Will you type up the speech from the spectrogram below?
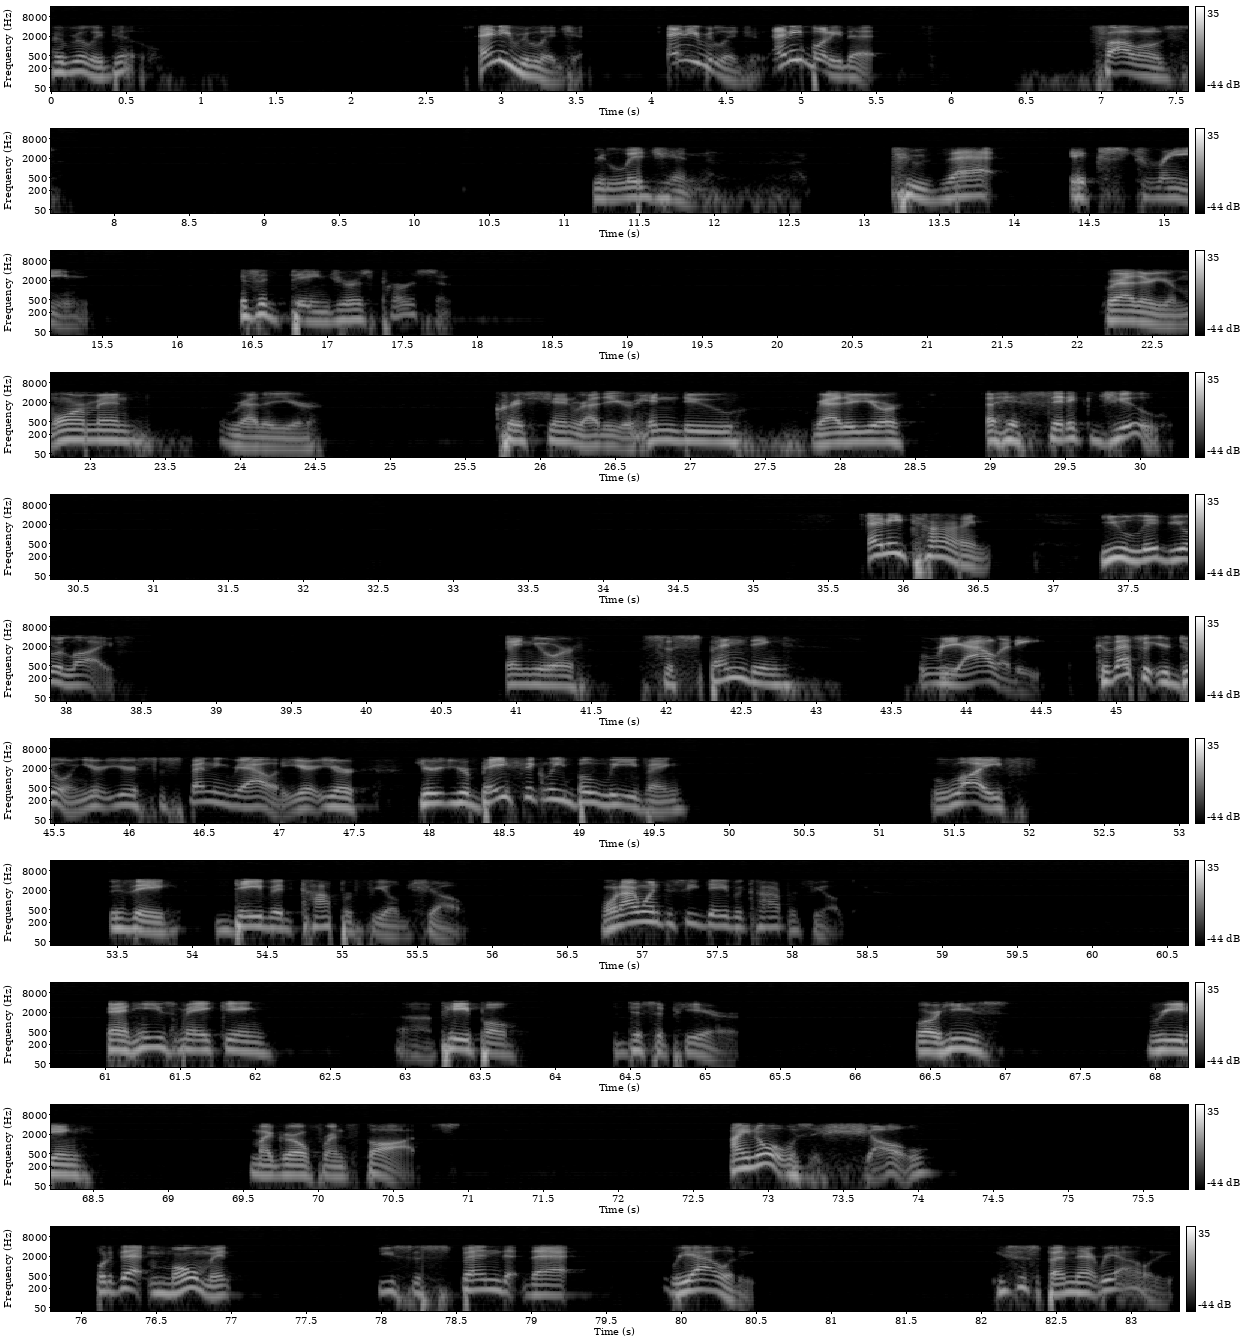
I really do. Any religion, any religion, anybody that follows religion to that extreme is a dangerous person. Whether you're Mormon, whether you're Christian, whether you're Hindu, whether you're a Hasidic Jew. Anytime you live your life and you're suspending reality, because that's what you're doing. You're you're suspending reality. You're you're you're you're basically believing life is a David Copperfield show. When I went to see David Copperfield, and he's making uh, people disappear, or he's reading my girlfriend's thoughts. I know it was a show, but at that moment, you suspend that reality. You suspend that reality.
